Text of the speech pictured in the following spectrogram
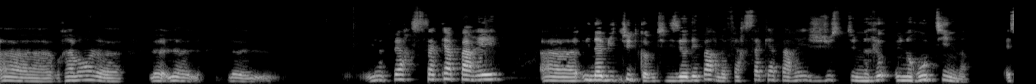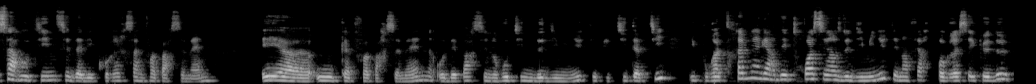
euh, vraiment le, le, le, le faire s'accaparer euh, une habitude, comme tu disais au départ, le faire s'accaparer juste une, une routine. Et sa routine, c'est d'aller courir cinq fois par semaine et euh, ou quatre fois par semaine. Au départ, c'est une routine de dix minutes et puis petit à petit, il pourra très bien garder trois séances de dix minutes et n'en faire progresser que deux.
